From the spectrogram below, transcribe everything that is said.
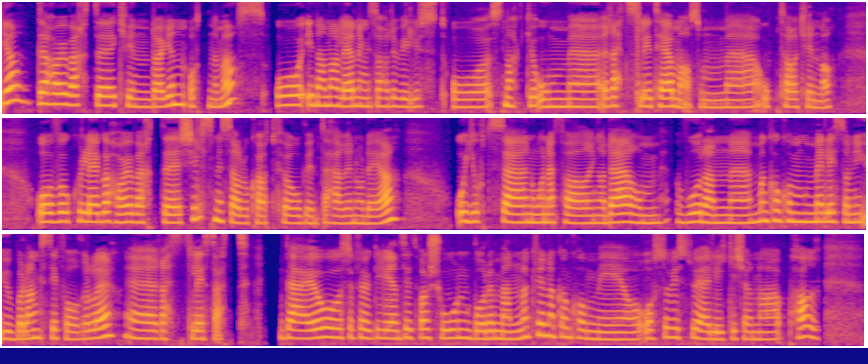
Ja, det har jo vært eh, kvinnedagen 8. mars, og i denne anledning hadde vi lyst å snakke om eh, rettslige temaer som eh, opptar kvinner. Og vår kollega har jo vært eh, skilsmisseadvokat før hun begynte her i Nordea, og gjort seg noen erfaringer der om hvordan eh, man kan komme litt sånn i ubalanse i forholdet, eh, sett. Det er jo selvfølgelig en situasjon både menn og kvinner kan komme i, og også hvis du er likekjønna par.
